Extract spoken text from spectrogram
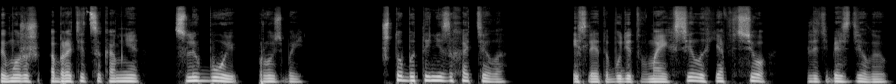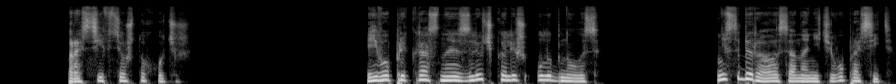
ты можешь обратиться ко мне с любой просьбой, что бы ты ни захотела. Если это будет в моих силах, я все для тебя сделаю. Проси все, что хочешь. Его прекрасная злючка лишь улыбнулась. Не собиралась она ничего просить.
